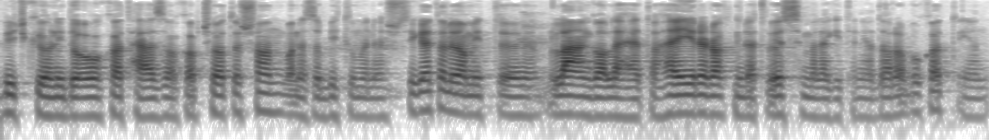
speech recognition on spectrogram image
bütykölni dolgokat házzal kapcsolatosan. Van ez a bitumenes szigetelő, amit lánggal lehet a helyére rakni, illetve összemelegíteni a darabokat, ilyen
